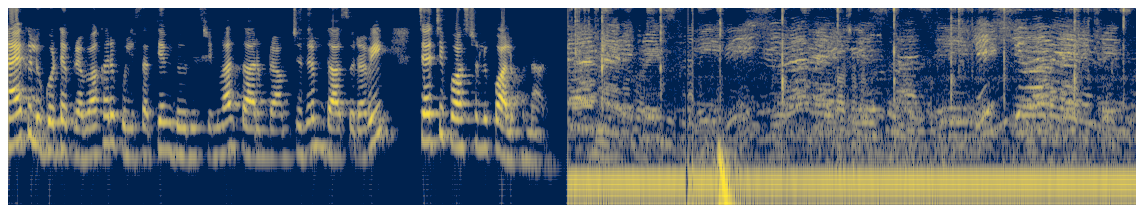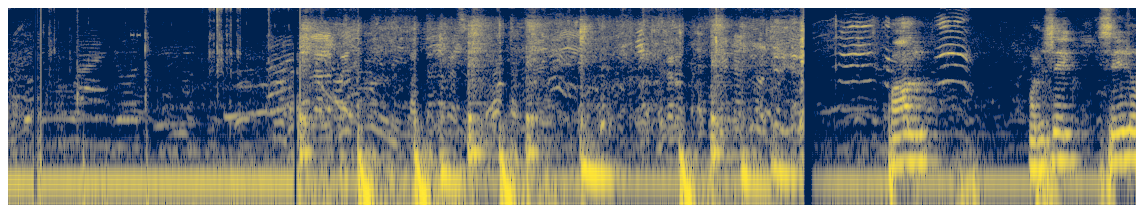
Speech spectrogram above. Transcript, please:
నాయకులు గొట్టె ప్రభాకర్ పులి సత్యం దూది శ్రీనివాస్ దారం రామచంద్రం దాసు రవి చర్చి పాస్టర్లు పాల్గొన్నారు. అభిషేక్ శ్రీను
